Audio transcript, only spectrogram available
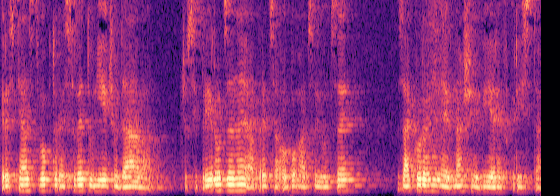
kresťanstvo, ktoré svetu niečo dáva, čo si prirodzené a predsa obohacujúce, zakorenené v našej viere v Krista.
